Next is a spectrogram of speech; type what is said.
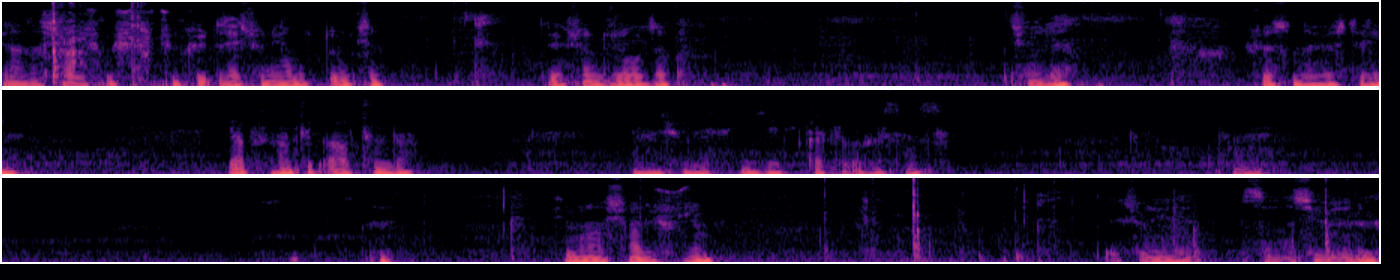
Biraz aşağı düşmüş. Çünkü direksiyonu yamulttuğum için direksiyon düz olacak. Şöyle şurasını da göstereyim. Yaprağın tık altında. Yani şöyle iyice dikkatli bakarsanız. Tamam. Şimdi, Şimdi bunu aşağı düşüreceğim. Direksiyonu yine sağa çevirelim.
